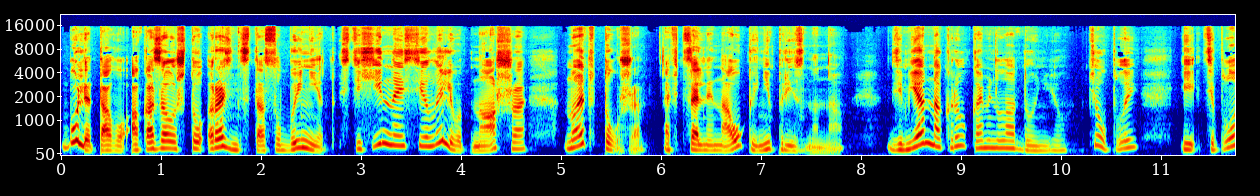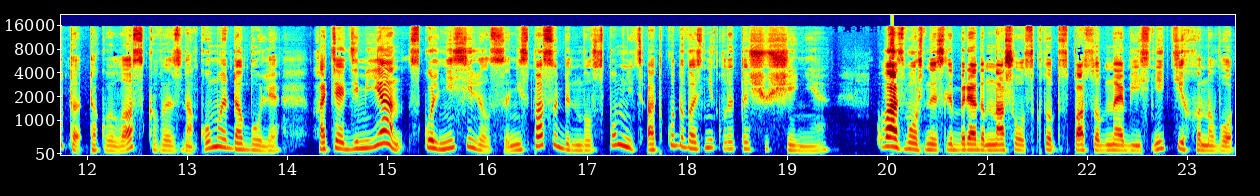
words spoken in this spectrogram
Более того, оказалось, что разницы-то особой нет. Стихийная сила или вот наша. Но это тоже официальной наукой не признано. Демьян накрыл камень ладонью. Теплый, и тепло-то такое ласковое, знакомое до боли. Хотя Демьян, сколь не силился, не способен был вспомнить, откуда возникло это ощущение. Возможно, если бы рядом нашелся кто-то способный объяснить Тихонову,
